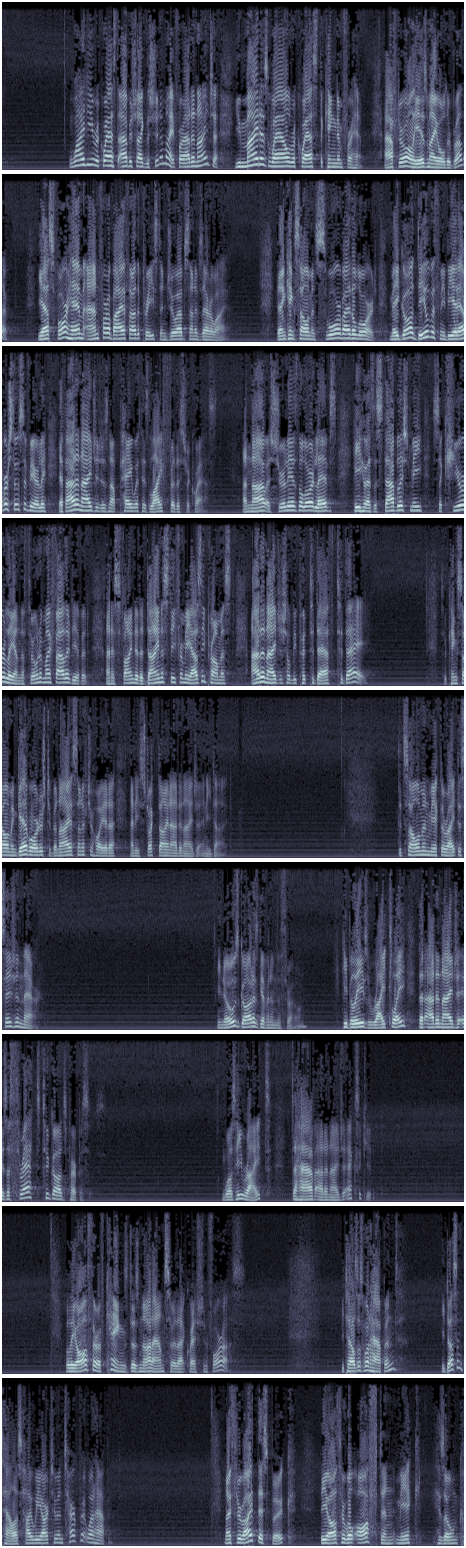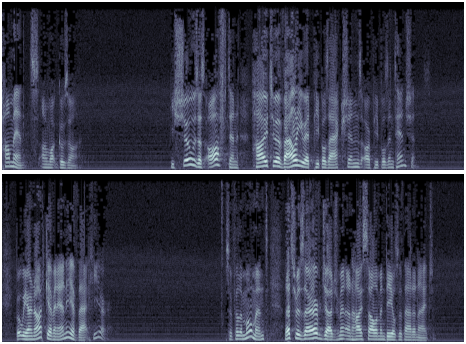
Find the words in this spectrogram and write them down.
Why do you request Abishag the Shunammite for Adonijah? You might as well request the kingdom for him. After all, he is my older brother. Yes, for him and for Abiathar the priest and Joab son of Zeruiah. Then King Solomon swore by the Lord, May God deal with me, be it ever so severely, if Adonijah does not pay with his life for this request. And now, as surely as the Lord lives, he who has established me securely on the throne of my father David, and has founded a dynasty for me as he promised, Adonijah shall be put to death today. So King Solomon gave orders to Benaiah son of Jehoiada, and he struck down Adonijah, and he died. Did Solomon make the right decision there? He knows God has given him the throne. He believes rightly that Adonijah is a threat to God's purposes. Was he right to have Adonijah executed? Well, the author of Kings does not answer that question for us. He tells us what happened. He doesn't tell us how we are to interpret what happened. Now, throughout this book, the author will often make his own comments on what goes on. He shows us often how to evaluate people's actions or people's intentions. But we are not given any of that here. So for the moment, let's reserve judgment on how Solomon deals with Adonijah.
